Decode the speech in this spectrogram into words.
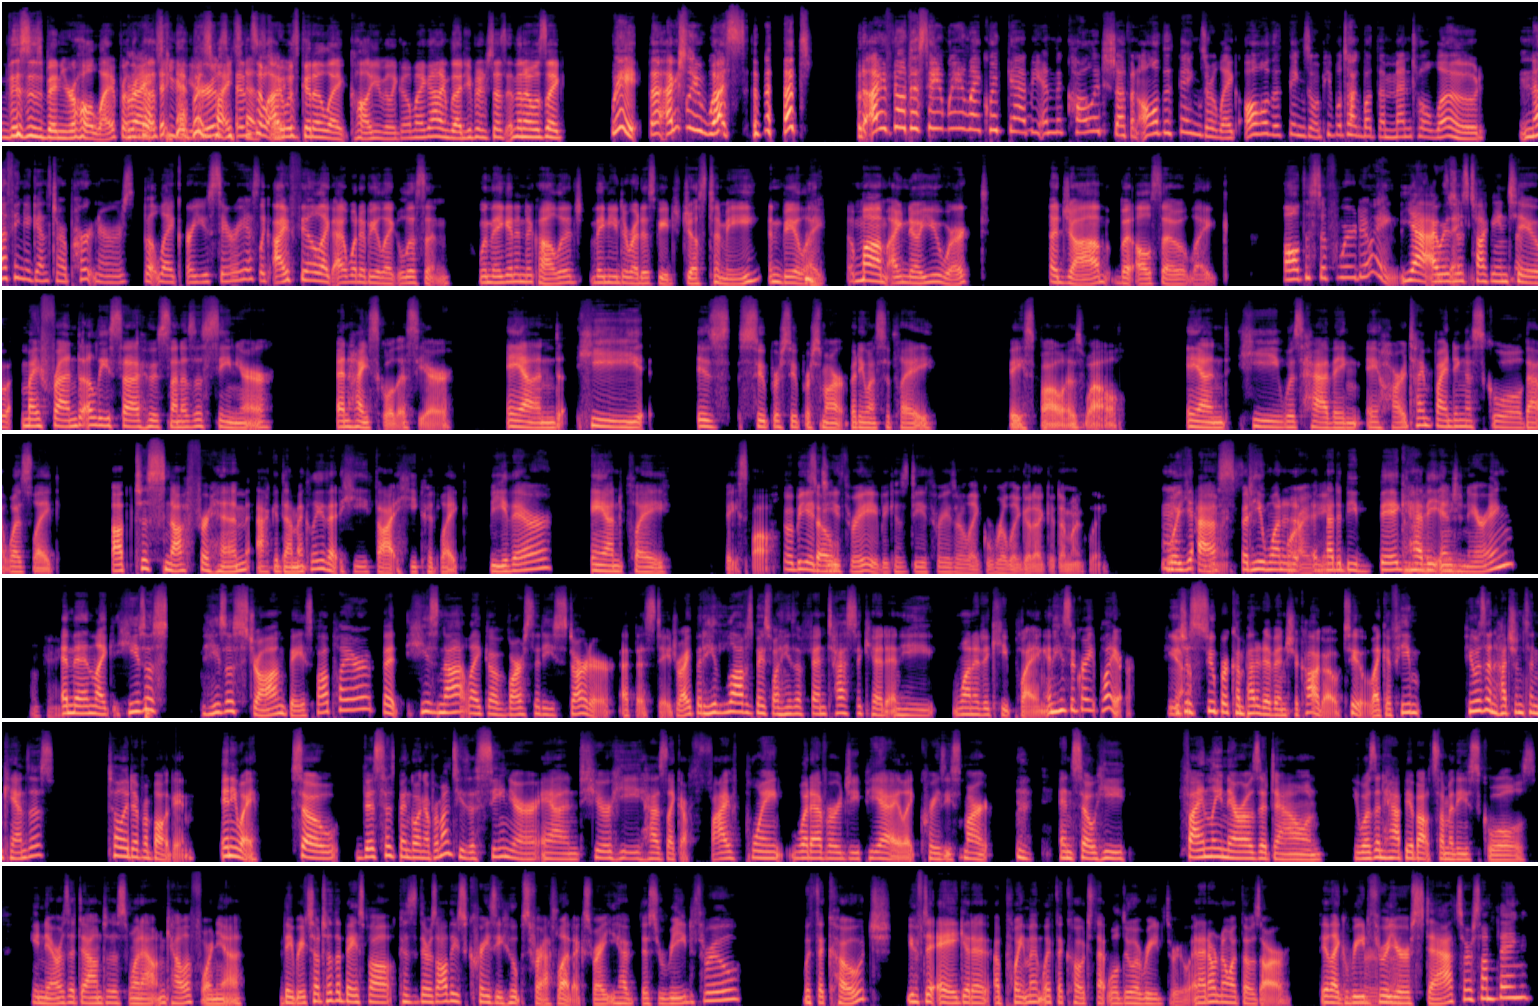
this has been your whole life for the Right. past few was years. And test, so I was gonna like call you and be like, oh my God, I'm glad you finished this. And then I was like, wait, that actually was that. But I feel the same way, like with Gabby and the college stuff and all the things are like all the things. And when people talk about the mental load, nothing against our partners, but like, are you serious? Like, I feel like I want to be like, listen, when they get into college, they need to write a speech just to me and be like, Mom, I know you worked a job, but also like all the stuff we're doing. Yeah, I was just talking to my friend Elisa, whose son is a senior. in high school this year. And he is super, super smart, but he wants to play baseball as well. And he was having a hard time finding a school that was like up to snuff for him academically that he thought he could like be there and play baseball. It would be a So- 3 because D3s are like really good academically. Well, Mm, yes, anyways. but he wanted it, it had to be big, heavy Ivy. engineering. Okay. And then like he's a he's a strong baseball player, but he's not like a varsity starter at this stage, right? But he loves baseball. He's a fantastic kid and he wanted to keep playing. And he's a great player. yeah. He's just super competitive in Chicago too. Like if he if he was in Hutchinson, Kansas, totally different ballgame. Anyway, so this has been going on for months. He's a senior, and here he has like a five point whatever GPA, like crazy smart. And so he finally narrows it down. He wasn't happy about some of these schools. He narrows it down to this one out in California. They reached out to the baseball because there's all these crazy hoops for athletics, right? You have this read through with the coach. You have to a get an appointment with the coach that will do a read through, and I don't know what those are. They like read through your stats or something.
